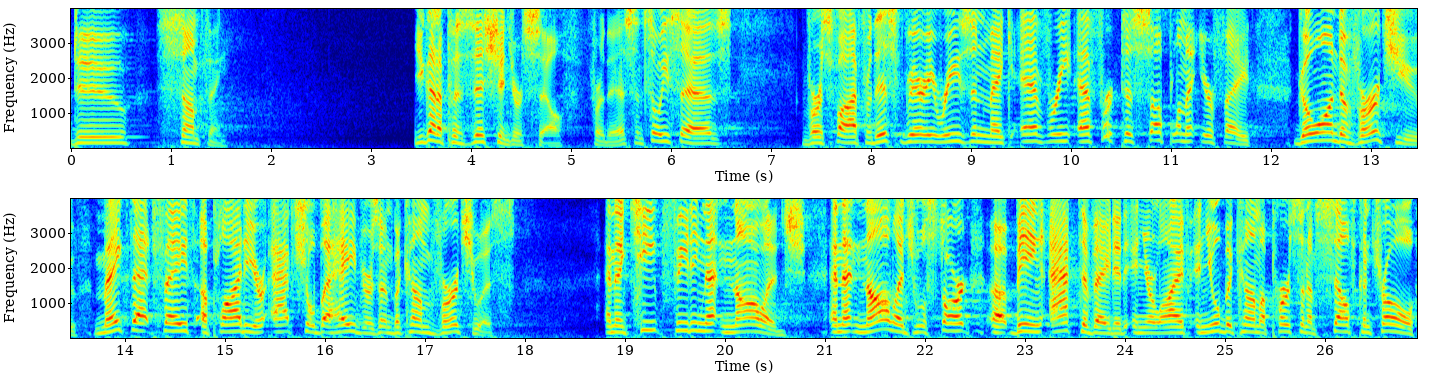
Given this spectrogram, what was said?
do something. You got to position yourself for this. And so he says, verse 5 For this very reason, make every effort to supplement your faith. Go on to virtue. Make that faith apply to your actual behaviors and become virtuous. And then keep feeding that knowledge and that knowledge will start uh, being activated in your life, and you'll become a person of self control.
